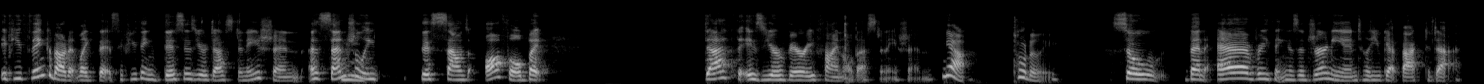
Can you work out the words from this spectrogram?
if you think about it like this, if you think this is your destination, essentially mm-hmm. this sounds awful, but death is your very final destination. Yeah, totally. So then everything is a journey until you get back to death.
